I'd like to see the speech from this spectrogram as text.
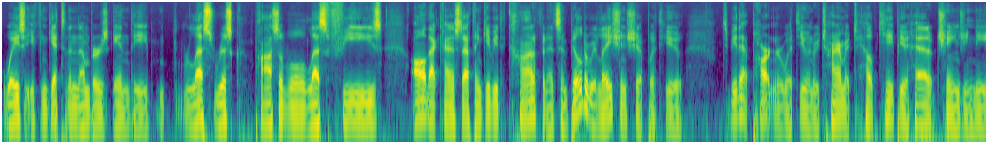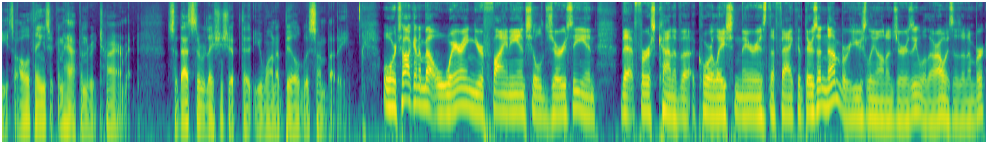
ways that you can get to the numbers in the less risk possible, less fees, all that kind of stuff, and give you the confidence and build a relationship with you to be that partner with you in retirement to help keep you ahead of changing needs, all the things that can happen in retirement. So that's the relationship that you want to build with somebody. Well, we're talking about wearing your financial jersey, and that first kind of a correlation there is the fact that there's a number usually on a jersey. Well, there always is a number,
